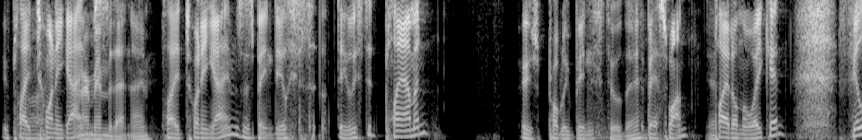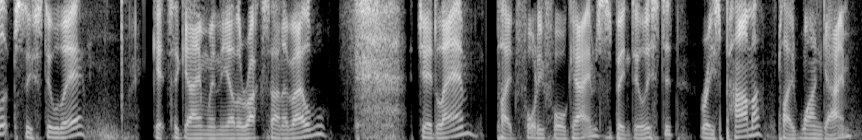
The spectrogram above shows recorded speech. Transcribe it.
who played 20 games. I remember that name. Played 20 games, has been delisted. delisted. Plowman, who's probably been Still there. the best one, Yep. played on the weekend. Phillips, who's still there, gets a game when the other rucks aren't available. Jed Lamb played 44 games, has been delisted. Rhys Palmer played one game,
